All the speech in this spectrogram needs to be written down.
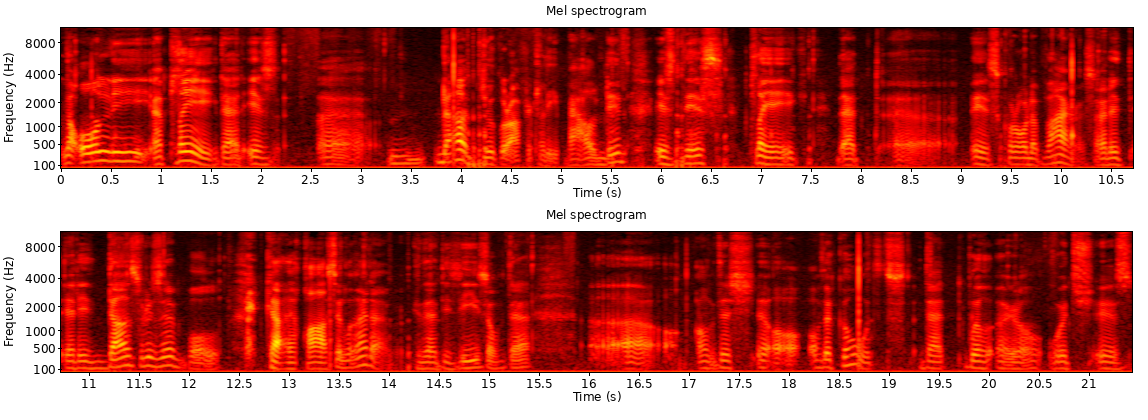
the only uh, plague that is uh, not geographically bounded is this plague that uh, is coronavirus, and it and it does resemble كإقاص الغنم, the disease of the uh, of the sh uh, of the goats that will uh, you know which is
